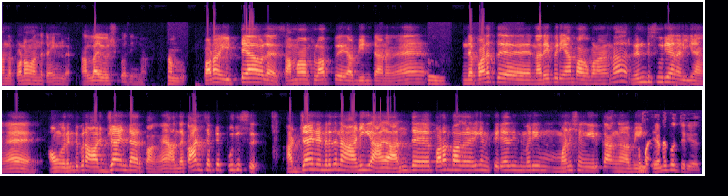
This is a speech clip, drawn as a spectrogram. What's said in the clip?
அந்த படம் அந்த டைம்ல நல்லா யோசிச்சு பாத்தீங்கன்னா படம் ஹிட்டே ஆகல. செம ஃபிளாப் அப்படின்ட்டானுங்க. இந்த படத்தை நிறைய பேர் ஏன் பார்க்க போனாங்கன்னா ரெண்டு சூர்யா நடிக்கிறாங்க. அவங்க ரெண்டு பேரும் அட்ஜாயிண்டா இருப்பாங்க. அந்த கான்செப்டே புதுசு. அட்ஜாயின்ன்றது நான் அன்னைக்கு அ- அந்த படம் பாக்குற வரைக்கும் எனக்கு தெரியாது. இந்த மாதிரி மனுஷங்க இருக்காங்க அப்படின்னு. எனக்கும் தெரியாது.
